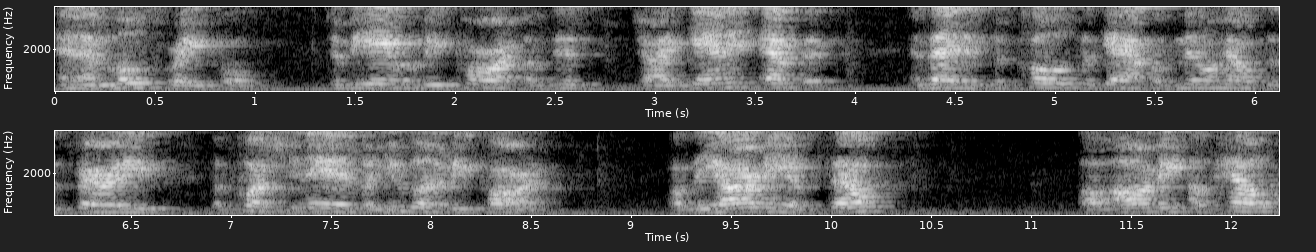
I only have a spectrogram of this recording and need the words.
and I'm most grateful to be able to be part of this gigantic effort and that is to close the gap of mental health disparities. The question is, are you going to be part of the army of self, or army of help?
